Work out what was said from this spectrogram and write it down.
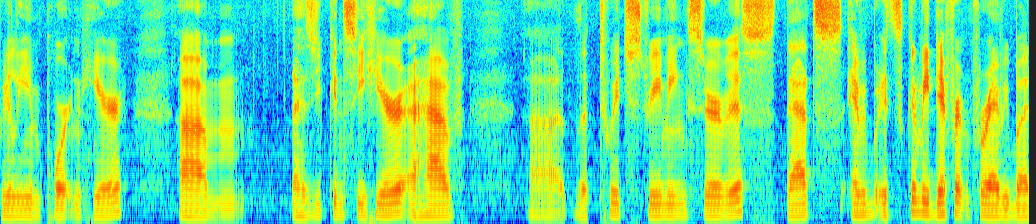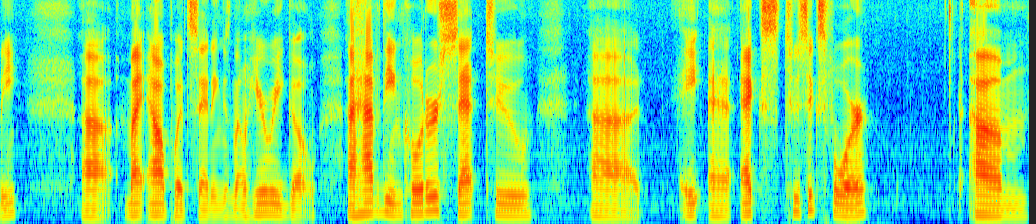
really important here. Um, as you can see here, I have uh, the Twitch streaming service. That's everybody. It's gonna be different for everybody uh, my output settings. Now here we go. I have the encoder set to uh, uh, X264. Um,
